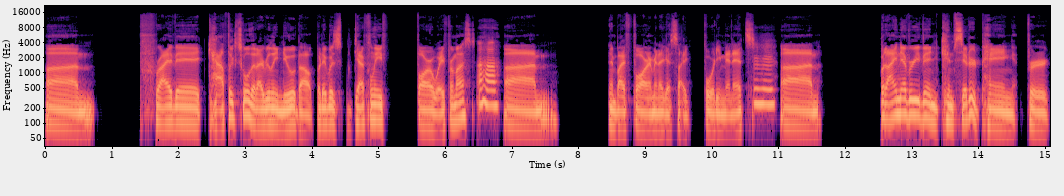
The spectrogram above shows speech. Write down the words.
um, private Catholic school that I really knew about, but it was definitely far away from us. Uh huh. Um, and by far, I mean, I guess like 40 minutes. hmm Um, but I never even considered paying for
